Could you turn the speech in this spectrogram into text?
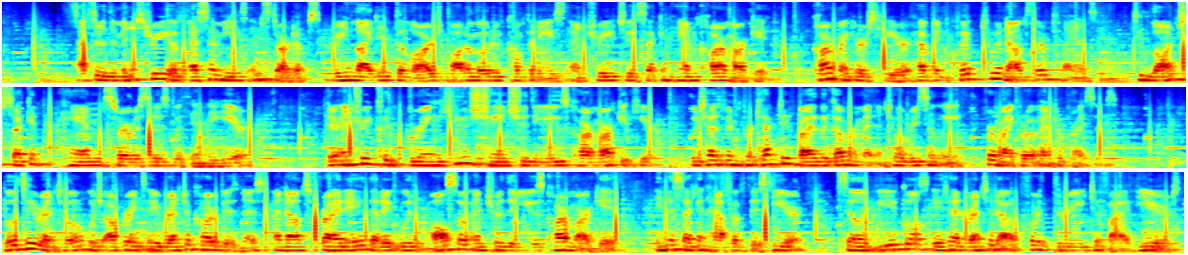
After the Ministry of SMEs and Startups greenlighted the large automotive companies' entry to second-hand car market, car makers here have been quick to announce their plans to launch second-hand services within the year. Their entry could bring huge change to the used car market here, which has been protected by the government until recently for micro enterprises. Lotte Rental, which operates a rent-a-car business, announced Friday that it would also enter the used car market in the second half of this year, selling vehicles it had rented out for three to five years.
